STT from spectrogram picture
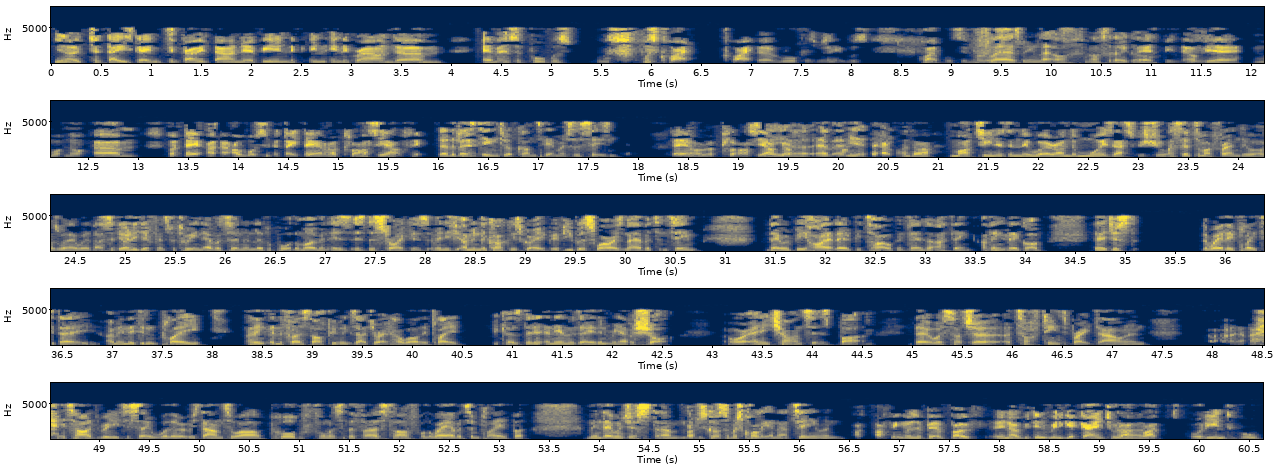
you know, today's game, going down there, being in the, in, in the ground, um, Everton support was, was, was quite, quite, uh, raucous, wasn't it? It was, quite vociferous. Flares being let off after they go. Flares being let off, yeah, and whatnot. Um, but they, I, I watched it today. They are a classy outfit. They're the best yeah. team to have come to the Emirates this season. They are a classy outfit. uh, I mean, better under Martinez than they were under Moyes, that's for sure. I said to my friend who I was there with, I said the only difference between Everton and Liverpool at the moment is is the strikers. I mean, if you, I mean Lukaku's great, but if you put Suarez in the Everton team, they would be high. They would be title contenders. I think. I think they've got. A, they're just the way they play today. I mean, they didn't play I think in the first half people exaggerate how well they played because they didn't, at the end of the day they didn't really have a shot or any chances. But they were such a, a tough team to break down, and uh, it's hard really to say whether it was down to our poor performance in the first half or the way Everton played. But I mean, they were just um, they've just got so much quality in that team, and I, I think it was a bit of both. You know, we didn't really get going until no. like five before the interval.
